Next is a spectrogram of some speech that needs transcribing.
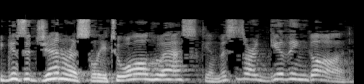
He gives it generously to all who ask him. This is our giving God.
